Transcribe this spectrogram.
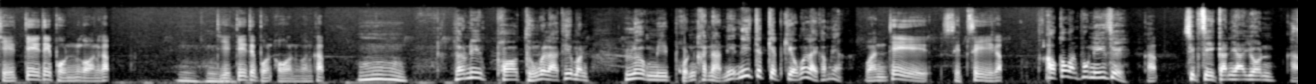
ฉีดที่ที่ผลก่อนครับอืมฉีดที่ที่ผลอ่อนก่อนครับ อืมแล้วนี่พอถึงเวลาที่มันเริ่มมีผลขนาดนี้นี่จะเก็บเกี่ยวเมื่อไหร่ครับเนี่ย วันที่ 14 ครับ เอาก็วันพรุ่งนี้สิครับ 14 กันยายนครับ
